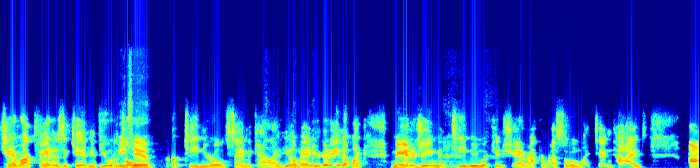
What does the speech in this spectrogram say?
Shamrock fan as a kid, and if you would have told too. 13 year old Sami Callihan, yo man, you're going to end up like managing and teaming with Ken Shamrock and wrestling him like 10 times, uh,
